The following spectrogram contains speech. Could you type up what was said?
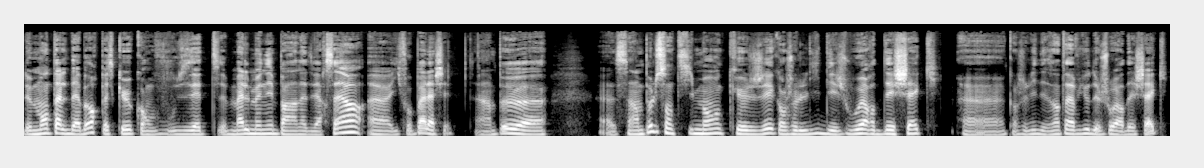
De mental d'abord parce que quand vous êtes malmené par un adversaire, euh, il faut pas lâcher. C'est un peu, euh, c'est un peu le sentiment que j'ai quand je lis des joueurs d'échecs euh, quand je lis des interviews de joueurs d'échecs,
